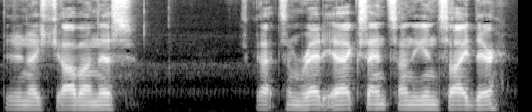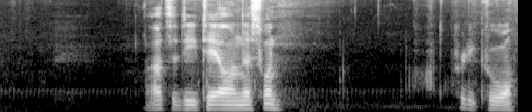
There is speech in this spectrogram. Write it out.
Did a nice job on this. It's got some red accents on the inside there. Lots of detail on this one pretty cool.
